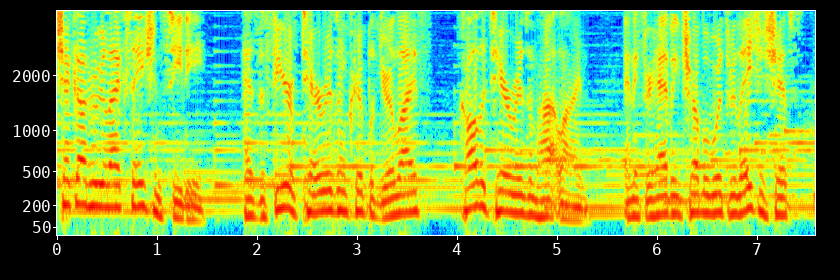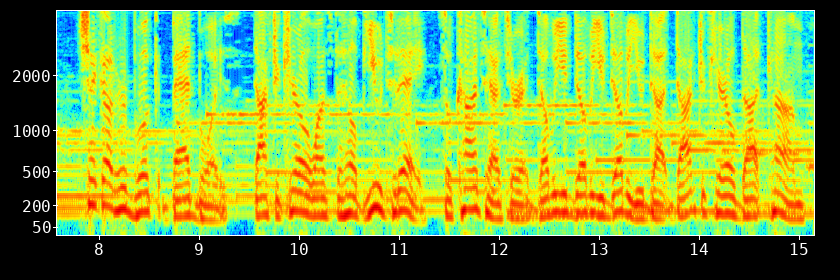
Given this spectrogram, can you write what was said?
Check out her relaxation CD. Has the fear of terrorism crippled your life? Call the terrorism hotline. And if you're having trouble with relationships, check out her book, Bad Boys. Dr. Carol wants to help you today, so contact her at www.drcarol.com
